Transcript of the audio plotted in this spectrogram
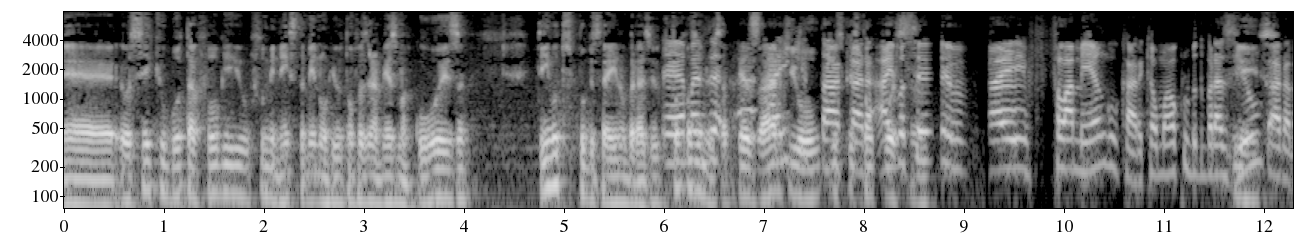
É, eu sei que o Botafogo e o Fluminense também no Rio estão fazendo a mesma coisa. Tem outros clubes aí no Brasil que É, estão mas fazendo isso, é- apesar aí de que outros tá, que cara. estão Aí forçando. você, Aí Flamengo, cara, que é o maior clube do Brasil, Isso. cara,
